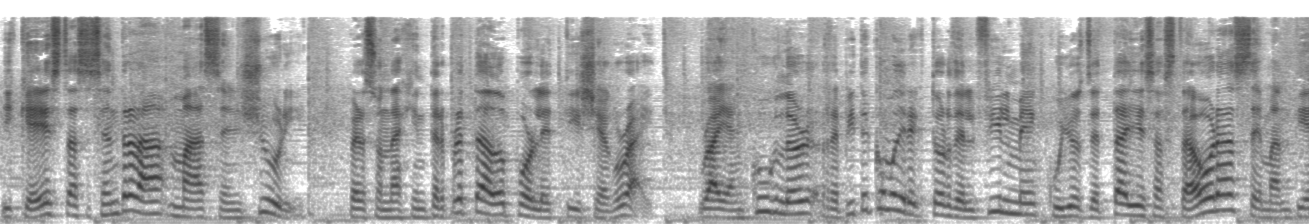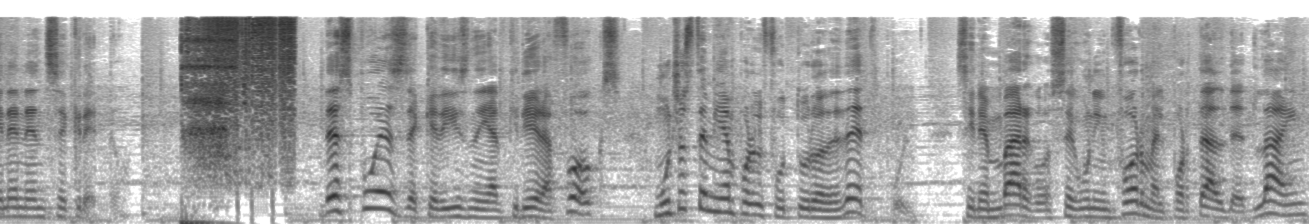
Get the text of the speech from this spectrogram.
y que esta se centrará más en Shuri, personaje interpretado por Leticia Wright. Ryan Coogler repite como director del filme cuyos detalles hasta ahora se mantienen en secreto. Después de que Disney adquiriera Fox, muchos temían por el futuro de Deadpool. Sin embargo, según informa el portal Deadline,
